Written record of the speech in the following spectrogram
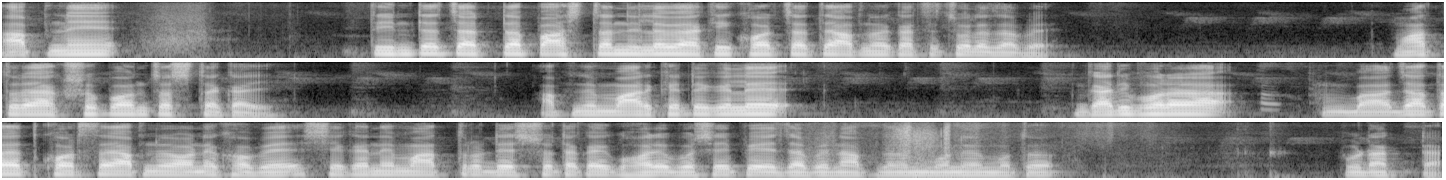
আপনি তিনটা, চারটা, পাঁচটা নিলেও একই খরচাতে আপনার কাছে চলে যাবে। মাত্র একশো পঞ্চাশ টাকায়। আপনি মার্কেটে গেলে গাড়ি ভাড়া বা যাতায়াত খরচায় আপনার অনেক হবে। সেখানে মাত্র দেড়শো টাকায় ঘরে বসেই পেয়ে যাবেন আপনার মনের মতো প্রোডাক্টটা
